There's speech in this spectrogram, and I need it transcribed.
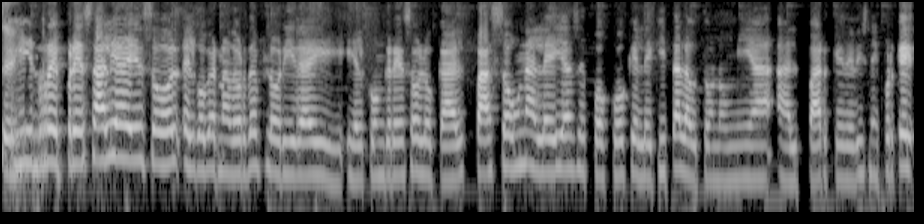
Y en represalia a eso, el gobernador de Florida y, el Congreso local pasó una ley hace poco que le quita la autonomía al parque de Disney, porque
